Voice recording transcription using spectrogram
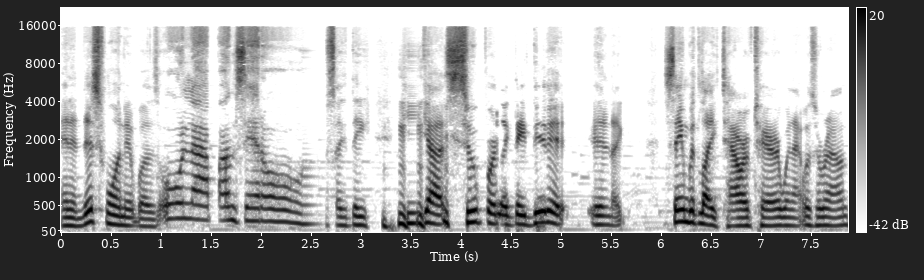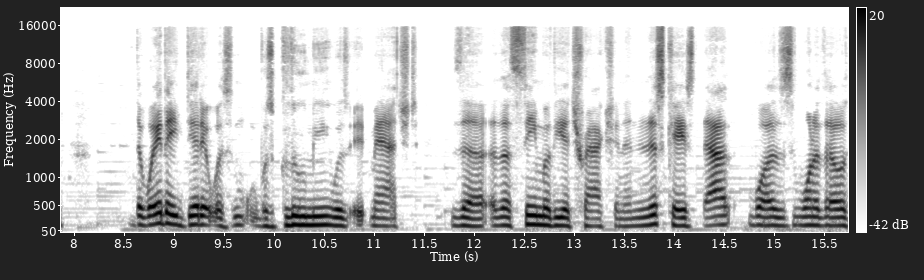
And in this one, it was "Hola, pancero." It's like they he got super like they did it in like same with like Tower of Terror when that was around. The way they did it was was gloomy. Was it matched the the theme of the attraction? And in this case, that was one of those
